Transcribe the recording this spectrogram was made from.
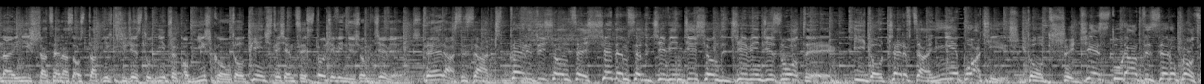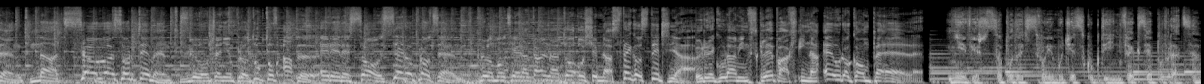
Najniższa cena z ostatnich 30 dni przed obniżką to 5199. Teraz za 4799 zł. I do czerwca nie płacisz. Do 30 rat 0%. Na cały asortyment. Z wyłączeniem produktów Apple. RRSO 0%. Promocja ratalna do 18 stycznia. Regulamin w sklepach i na euro.com.pl Nie wiesz, co podać swojemu dziecku, gdy infekcja powraca?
